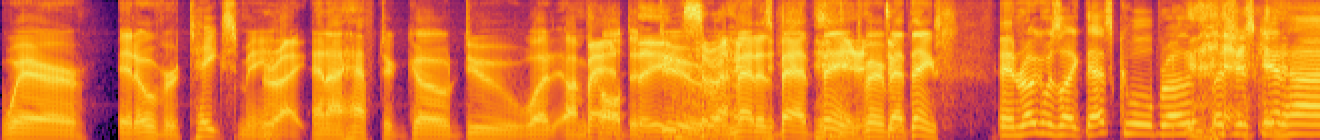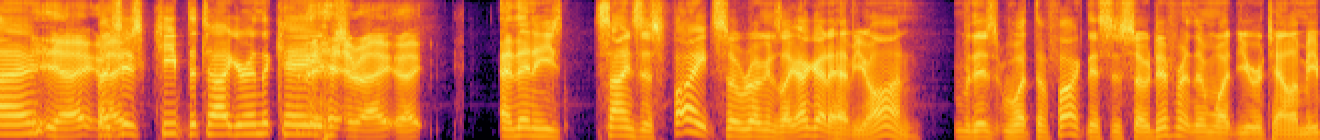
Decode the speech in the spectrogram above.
where it overtakes me, Right. And I have to go do what I'm Bad called to things, do, right. and that is bad things, very bad things. And Rogan was like, "That's cool, brother. Let's just get high. Yeah, Let's right. just keep the tiger in the cage." right, right. And then he signs this fight. So Rogan's like, I got to have you on. This, what the fuck? This is so different than what you were telling me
